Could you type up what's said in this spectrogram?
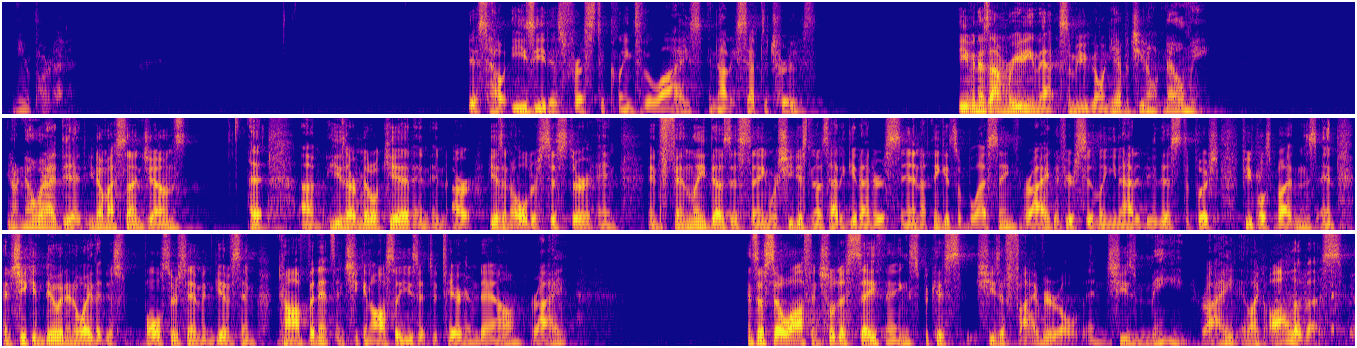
and you're part of it. Yes, how easy it is for us to cling to the lies and not accept the truth. Even as I'm reading that, some of you are going, Yeah, but you don't know me. You don't know what I did. You know, my son Jones, uh, um, he's our middle kid, and, and our, he has an older sister. And, and Finley does this thing where she just knows how to get under a sin. I think it's a blessing, right? If you're a sibling, you know how to do this to push people's buttons. And, and she can do it in a way that just bolsters him and gives him confidence. And she can also use it to tear him down, right? And so, so often she'll just say things because she's a five year old and she's mean, right? And like all of us.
